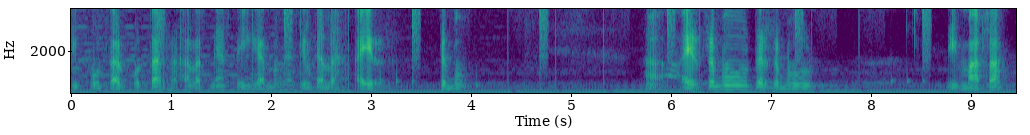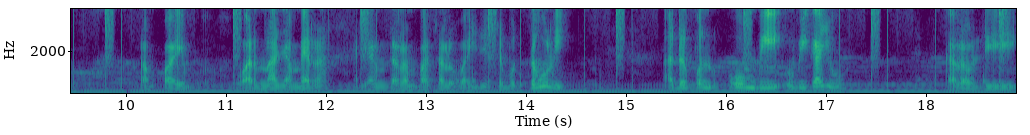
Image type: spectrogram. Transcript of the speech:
diputar-putar alatnya sehingga menghasilkanlah air tebu nah, air tebu tersebut dimasak sampai warnanya merah yang dalam bahasa Lobai disebut tenguli adapun umbi ubi kayu kalau di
